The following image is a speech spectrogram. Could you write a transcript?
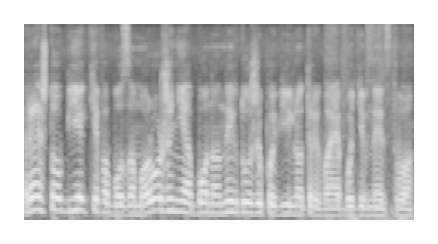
Решта об'єктів або заморожені, або на них дуже повільно триває будівництво.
